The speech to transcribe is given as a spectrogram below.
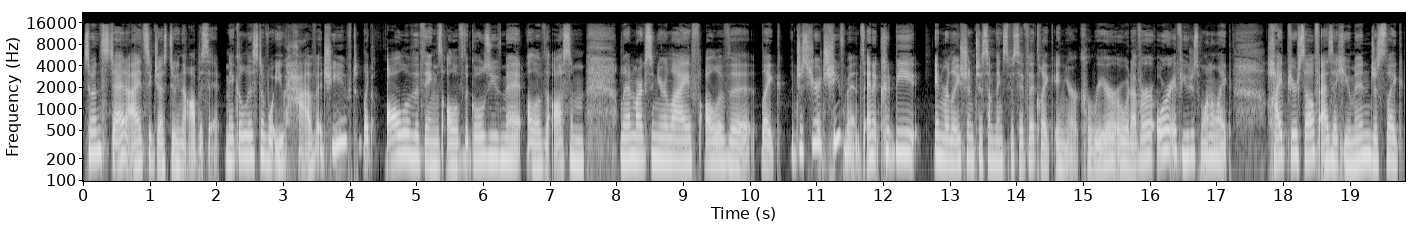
So instead, I'd suggest doing the opposite. Make a list of what you have achieved, like all of the things, all of the goals you've met, all of the awesome landmarks in your life, all of the like just your achievements. And it could be in relation to something specific, like in your career or whatever, or if you just want to like hype yourself as a human, just like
